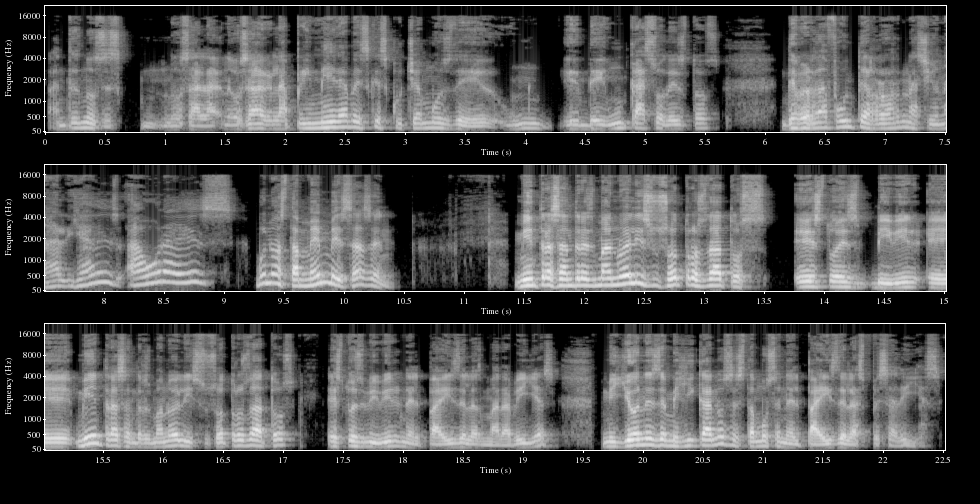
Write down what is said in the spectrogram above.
Antes nos, nos o sea, la primera vez que escuchamos de un, eh, de un caso de estos, de verdad fue un terror nacional. Ya ahora es, bueno, hasta memes hacen. Mientras Andrés Manuel y sus otros datos esto es vivir, eh, mientras Andrés Manuel y sus otros datos, esto es vivir en el país de las maravillas, millones de mexicanos estamos en el país de las pesadillas,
